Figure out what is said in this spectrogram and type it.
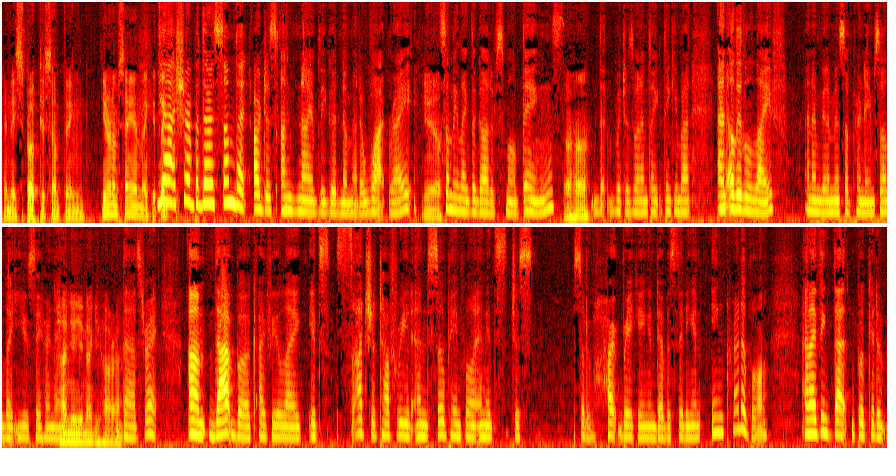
and they spoke to something. You know what I'm saying? Like, it's yeah, like, sure, but there are some that are just undeniably good no matter what, right? Yeah. Something like The God of Small Things, uh huh. th- which is what I'm th- thinking about, and A Little Life, and I'm going to mess up her name, so I'll let you say her name. Hanya Yanagihara. That's right. Um, that book, I feel like it's such a tough read and so painful, and it's just sort of heartbreaking and devastating and incredible. And I think that book could have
